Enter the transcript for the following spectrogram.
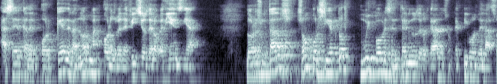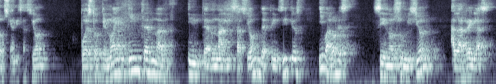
acerca del porqué de la norma o los beneficios de la obediencia Los resultados son, por cierto, muy pobres en términos de los grandes objetivos de la socialización, puesto que no hay internalización de principios y valores, sino sumisión a las reglas.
